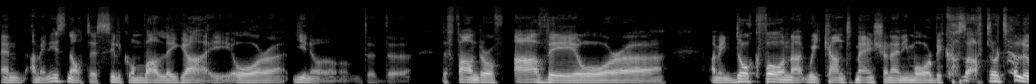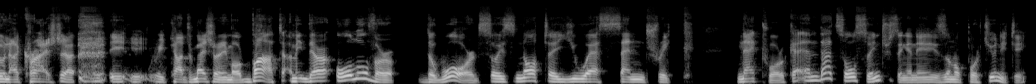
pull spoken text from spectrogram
and i mean he's not a silicon valley guy or you know the, the the founder of Aave or uh, I mean, Doc uh, we can't mention anymore because after the Luna crash, uh, we can't mention anymore. But I mean, they're all over the world, so it's not a US centric network, and that's also interesting and it is an opportunity.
